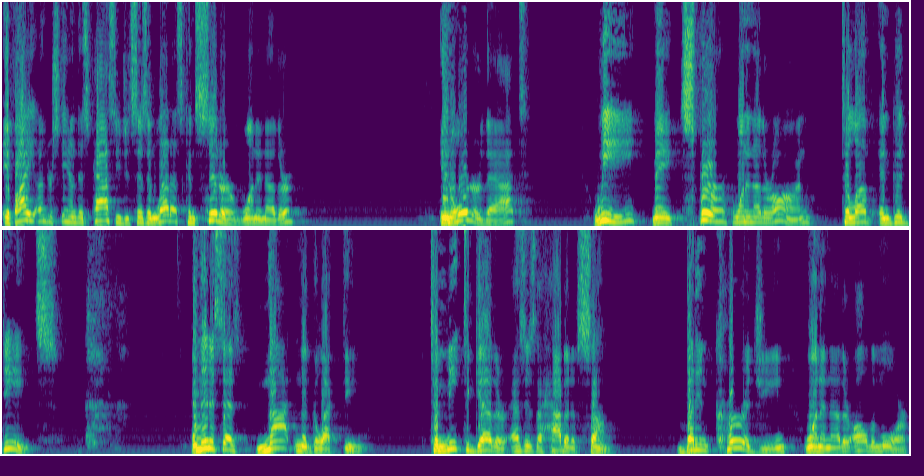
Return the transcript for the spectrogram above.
if I understand this passage, it says, and let us consider one another in order that we may spur one another on to love and good deeds. And then it says, not neglecting to meet together as is the habit of some, but encouraging one another all the more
